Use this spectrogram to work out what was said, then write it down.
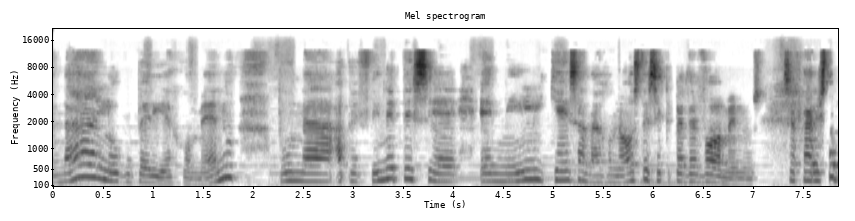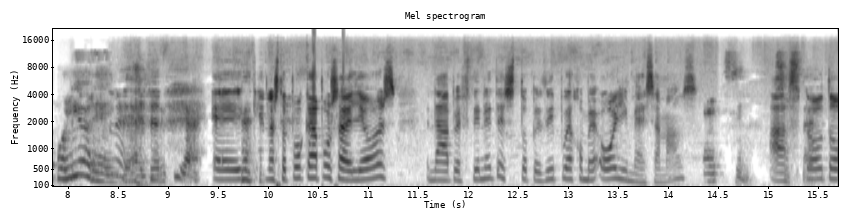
ανάλογου περιεχομένου που να απευθύνεται σε ενήλικες αναγνώστες εκπαιδευόμενους. Σε ευχαριστώ πολύ ωραία ναι. ιδέα, ε, και να στο πω κάπως αλλιώς, να απευθύνεται στο παιδί που έχουμε όλοι μέσα μας. Έτσι. Αυτό το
